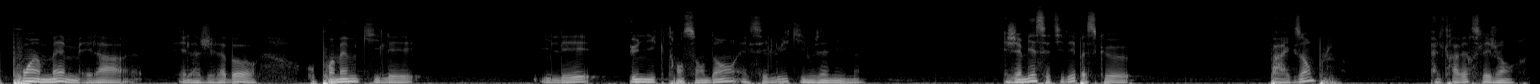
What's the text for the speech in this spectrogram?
point même, et là, et là j'élabore, au point même qu'il est, unique, transcendant, et c'est lui qui nous anime. J'aime bien cette idée parce que, par exemple, elle traverse les genres.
